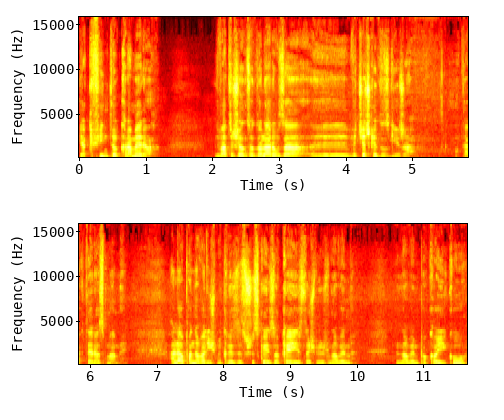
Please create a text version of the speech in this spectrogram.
jak Quinto Kramera. 2000 dolarów za yy, wycieczkę do Zgierza. Tak teraz mamy. Ale opanowaliśmy kryzys, wszystko jest ok, jesteśmy już w nowym, w nowym pokoiku.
